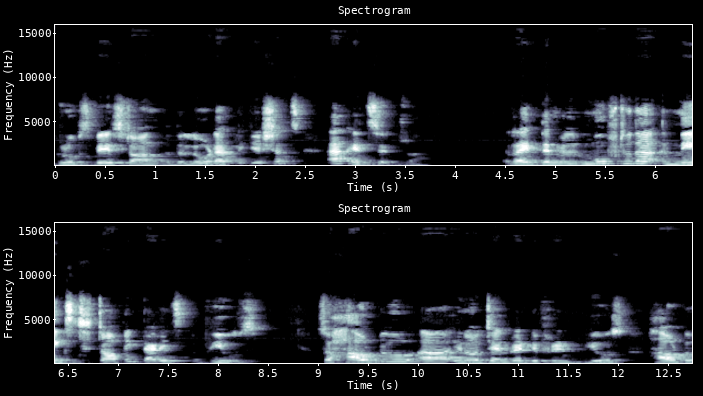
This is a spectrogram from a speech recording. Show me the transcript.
groups based on the load applications and etc right then we'll move to the next topic that is views so how to uh, you know generate different views how to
